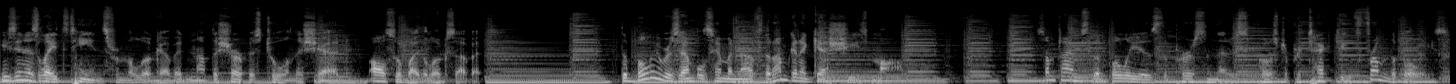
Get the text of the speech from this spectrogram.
He's in his late teens from the look of it, not the sharpest tool in the shed, also by the looks of it. The bully resembles him enough that I'm gonna guess she's mom. Sometimes the bully is the person that is supposed to protect you from the bullies.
